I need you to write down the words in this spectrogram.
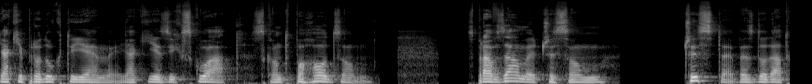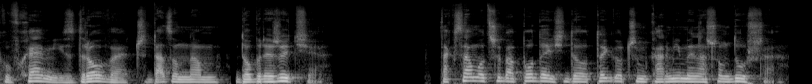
jakie produkty jemy, jaki jest ich skład, skąd pochodzą. Sprawdzamy, czy są czyste, bez dodatków chemii, zdrowe, czy dadzą nam dobre życie. Tak samo trzeba podejść do tego, czym karmimy naszą duszę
